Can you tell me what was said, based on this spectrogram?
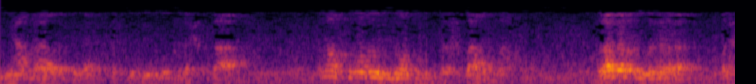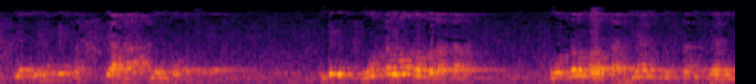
జ్ఞాపాలుగా పశ్చితే ద్రష్ట అనవసరంలో ఎన్నో ఉంటుంది ద్రష్ట అన్న అలా కాకుండా పశ్యతి పశ్య అని ఇంకొకటి అంటే పూర్ణంలో రెండు రకాలు పూర్ణంలో అజ్ఞానం చూస్తాను జ్ఞానం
